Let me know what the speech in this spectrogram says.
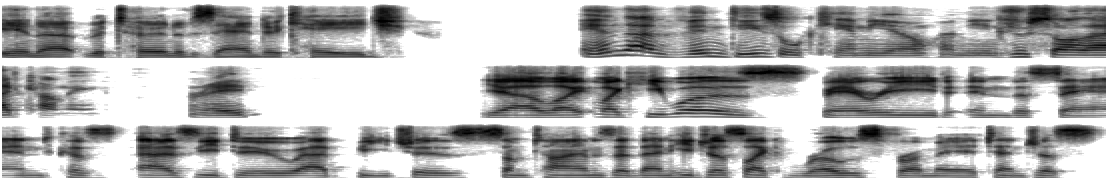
in uh, Return of Xander Cage. And that Vin Diesel cameo. I mean, who saw that coming, right? yeah, like like he was buried in the sand because as you do at beaches sometimes, and then he just like rose from it and just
